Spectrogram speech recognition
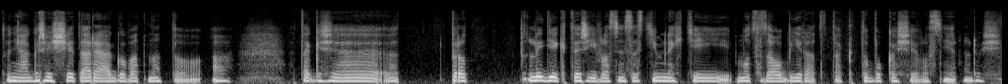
to nějak řešit a reagovat na to. A takže pro lidi, kteří vlastně se s tím nechtějí moc zaobírat, tak to bokaš je vlastně jednodušší.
